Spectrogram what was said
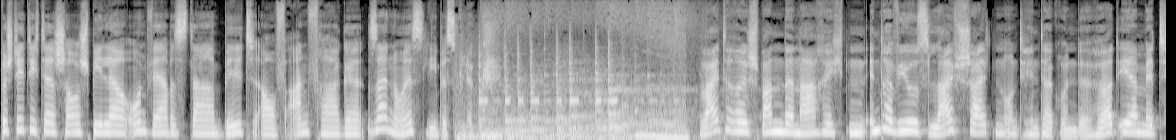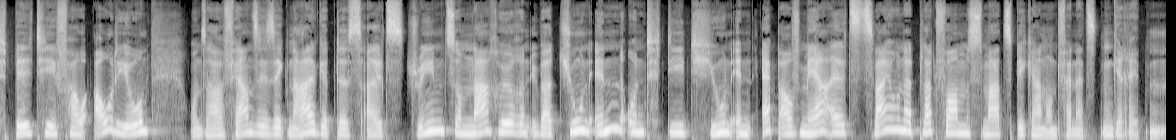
bestätigt der Schauspieler und Werbestar Bild auf Anfrage sein neues Liebesglück. Weitere spannende Nachrichten, Interviews, Live-Schalten und Hintergründe hört ihr mit Bild TV Audio. Unser Fernsehsignal gibt es als Stream zum Nachhören über TuneIn und die TuneIn-App auf mehr als 200 Plattformen, Smart Speakern und vernetzten Geräten.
